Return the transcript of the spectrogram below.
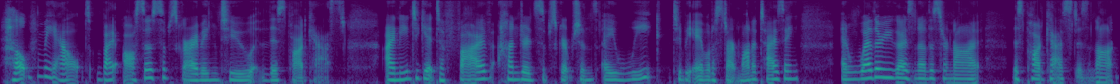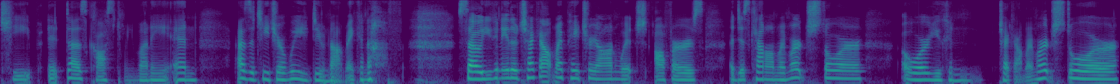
help me out by also subscribing to this podcast. I need to get to 500 subscriptions a week to be able to start monetizing. And whether you guys know this or not, this podcast is not cheap. It does cost me money. And as a teacher, we do not make enough. So you can either check out my Patreon, which offers a discount on my merch store, or you can check out my merch store,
